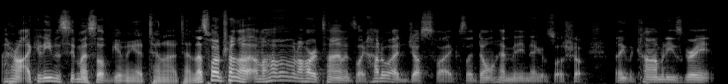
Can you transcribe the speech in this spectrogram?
I don't know. I can even see myself giving it a 10 out of 10. That's why I'm trying to, I'm having a hard time. It's like, how do I justify it? Because I don't have many negatives on the show. I think the comedy is great.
